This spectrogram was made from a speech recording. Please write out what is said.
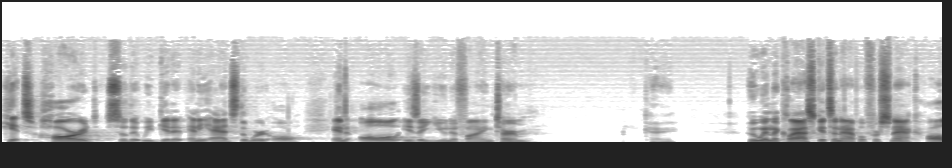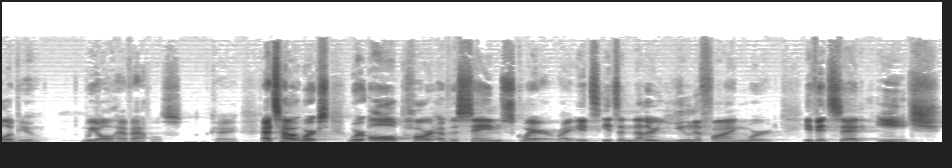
hits hard so that we get it, and he adds the word all and all is a unifying term. Okay? Who in the class gets an apple for snack? All of you. We all have apples. Okay? That's how it works. We're all part of the same square, right? It's, it's another unifying word. If it said each,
